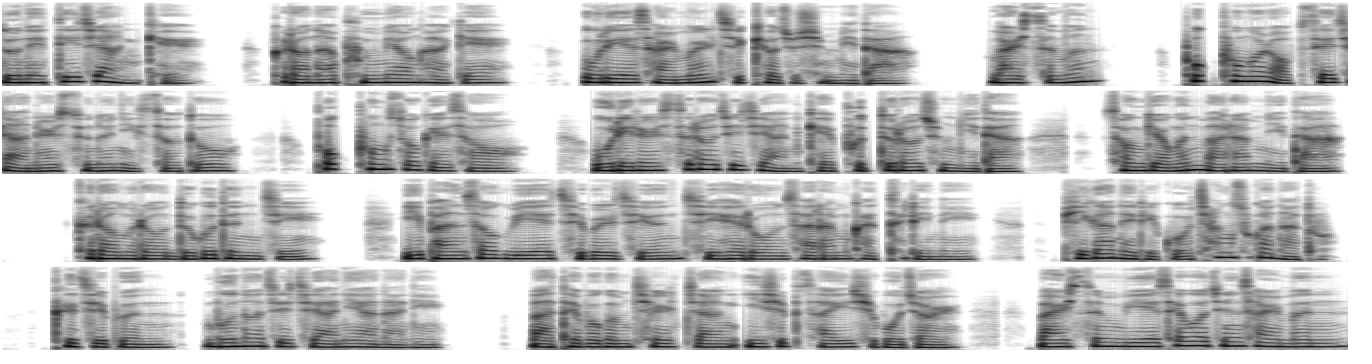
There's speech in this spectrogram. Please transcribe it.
눈에 띄지 않게 그러나 분명하게 우리의 삶을 지켜 주십니다. 말씀은 폭풍을 없애지 않을 수는 있어도 폭풍 속에서 우리를 쓰러지지 않게 붙들어 줍니다. 성경은 말합니다. 그러므로 누구든지 이 반석 위에 집을 지은 지혜로운 사람 같으리니 비가 내리고 창수가 나도 그 집은 무너지지 아니하나니 마태복음 7장 24, 25절 말씀 위에 세워진 삶은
